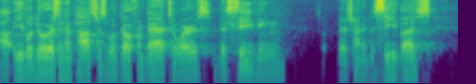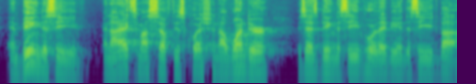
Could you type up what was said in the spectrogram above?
While evildoers and impostors will go from bad to worse, deceiving, so they're trying to deceive us, and being deceived. And I ask myself this question I wonder, it says being deceived, who are they being deceived by?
